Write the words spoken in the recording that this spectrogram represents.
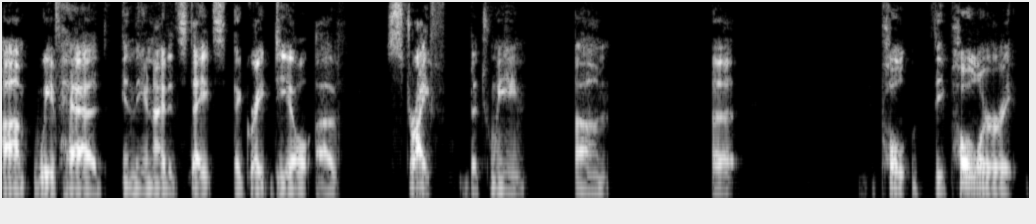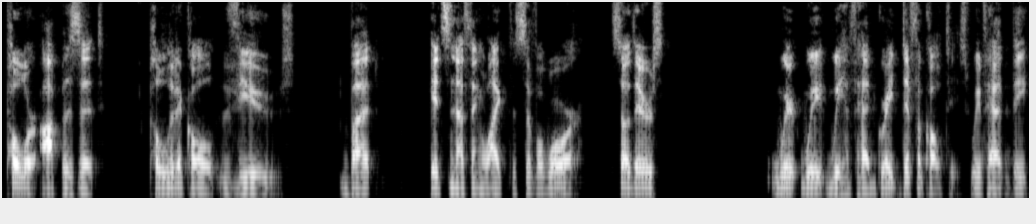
Um, we've had in the United States a great deal of strife between um, uh, pol- the polar polar opposite political views, but it's nothing like the Civil War. So there's we we we have had great difficulties. We've had the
